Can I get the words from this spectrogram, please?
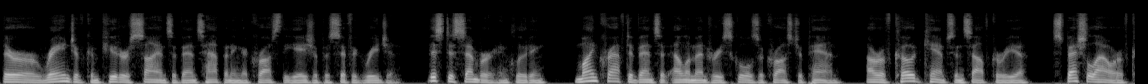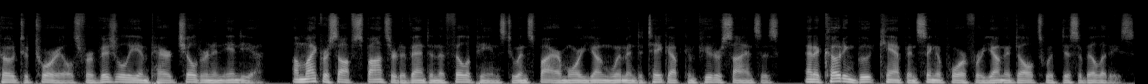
there are a range of computer science events happening across the Asia Pacific region, this December, including Minecraft events at elementary schools across Japan, Hour of Code camps in South Korea, special Hour of Code tutorials for visually impaired children in India, a Microsoft sponsored event in the Philippines to inspire more young women to take up computer sciences, and a coding boot camp in Singapore for young adults with disabilities.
